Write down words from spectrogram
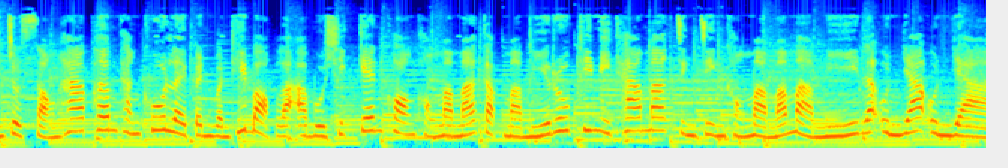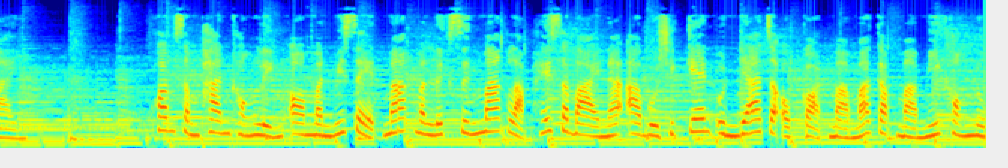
19.10.25 เพิ่มทั้งคู่เลยเป็นวันที่บอกลาอาบูชิเก้นควองของมาม่ากับมามีรูปที่มีค่ามากจริง ๆ ของมาม่ามามีและอุนย่าอุนยายความสัมพันธ์ของหลิงออมมันวิเศษมากมันลึกซึ้งมากหลับให้สบายนะอาบูชิเก้นอุนย่าจะอบกอดมาม่ากับมามีของหนู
